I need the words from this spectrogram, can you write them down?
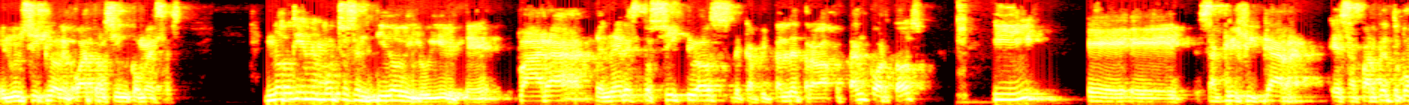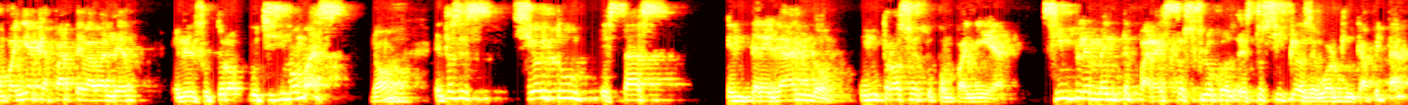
en un ciclo de cuatro o cinco meses. No tiene mucho sentido diluirte para tener estos ciclos de capital de trabajo tan cortos y eh, eh, sacrificar esa parte de tu compañía que aparte va a valer en el futuro muchísimo más, ¿no? Entonces, si hoy tú estás entregando un trozo de tu compañía simplemente para estos flujos, estos ciclos de working capital,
